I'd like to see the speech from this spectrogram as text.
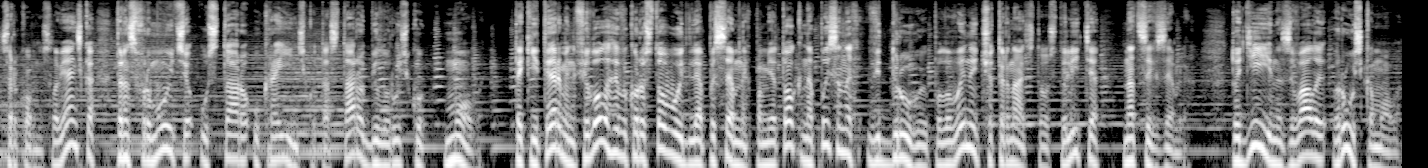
церковнослов'янська трансформується у староукраїнську та старобілоруську мови. Такий термін філологи використовують для писемних пам'яток, написаних від другої половини 14 століття на цих землях. Тоді її називали руська мова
